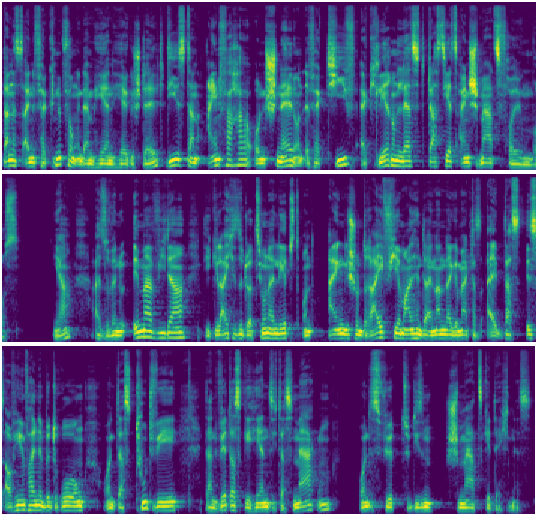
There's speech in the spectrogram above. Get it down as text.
Dann ist eine Verknüpfung in deinem Hirn hergestellt, die es dann einfacher und schnell und effektiv erklären lässt, dass jetzt ein Schmerz folgen muss. Ja, also wenn du immer wieder die gleiche Situation erlebst und eigentlich schon drei, vier Mal hintereinander gemerkt hast, das ist auf jeden Fall eine Bedrohung und das tut weh, dann wird das Gehirn sich das merken und es führt zu diesem Schmerzgedächtnis.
